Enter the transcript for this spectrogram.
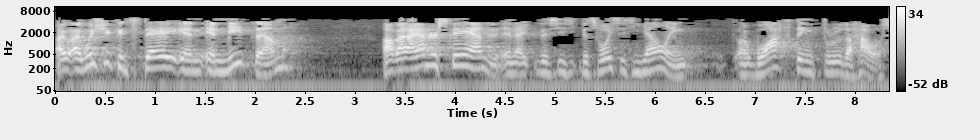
I, I wish you could stay and, and meet them. Uh, I understand, and I, this, this, voice is yelling, uh, wafting through the house.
